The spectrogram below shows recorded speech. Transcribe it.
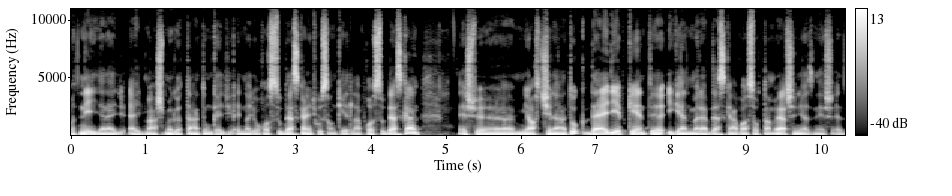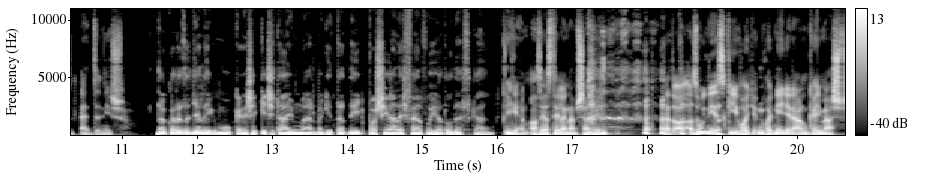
ott négyen egy, egymás mögött álltunk egy, egy nagyon hosszú deszkán, egy 22 láb hosszú deszkán, és mi azt csináltuk, de egyébként igen, merev deszkával szoktam versenyezni, és edzeni is. De akkor ez egy elég mókás, egy kicsit álljunk már meg itt, tehát négy pasi áll egy felfolyható deszkán. Igen, azért az tényleg nem semmi. Tehát az úgy néz ki, hogy, hogy négyen állunk egymás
